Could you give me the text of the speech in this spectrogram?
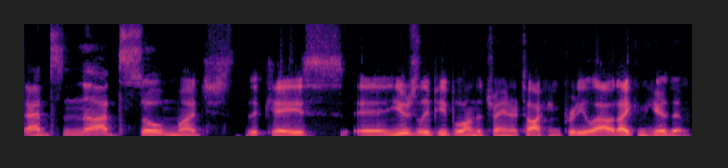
that's not so much the case. Uh, usually, people on the train are talking pretty loud. I can hear them,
